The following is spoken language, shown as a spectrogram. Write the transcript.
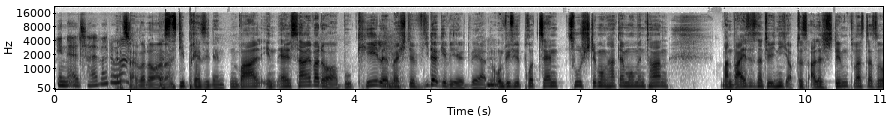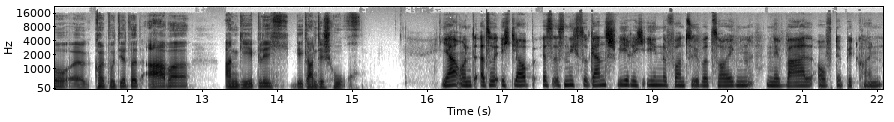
In El Salvador? El Salvador, das oder? ist die Präsidentenwahl in El Salvador. Bukele möchte wiedergewählt werden. Und wie viel Prozent Zustimmung hat er momentan? Man weiß es natürlich nicht, ob das alles stimmt, was da so äh, kolportiert wird, aber angeblich gigantisch hoch. Ja, und also ich glaube, es ist nicht so ganz schwierig, ihn davon zu überzeugen, eine Wahl auf der Bitcoin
